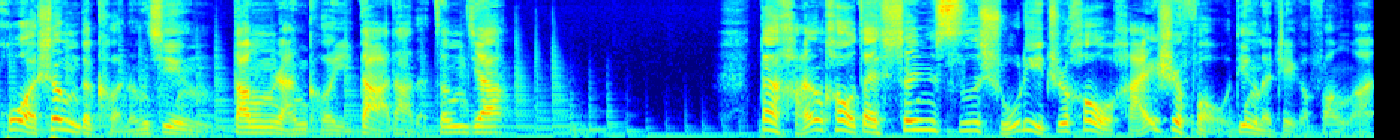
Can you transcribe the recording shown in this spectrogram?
获胜的可能性当然可以大大的增加。但韩浩在深思熟虑之后，还是否定了这个方案。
